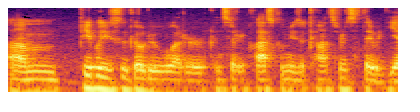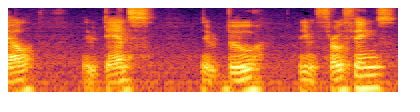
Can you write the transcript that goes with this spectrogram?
um, people used to go to what are considered classical music concerts. They would yell, they would dance, they would boo, they even throw things.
